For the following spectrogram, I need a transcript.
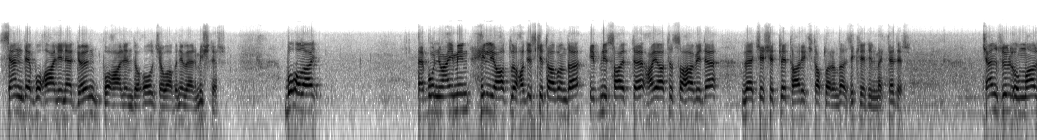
sen de bu haline dön, bu halinde ol cevabını vermiştir. Bu olay Ebu Nuaym'in Hilya adlı hadis kitabında İbn Said'de Hayatı Sahabe'de ve çeşitli tarih kitaplarında zikredilmektedir. Kenzül Ummal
